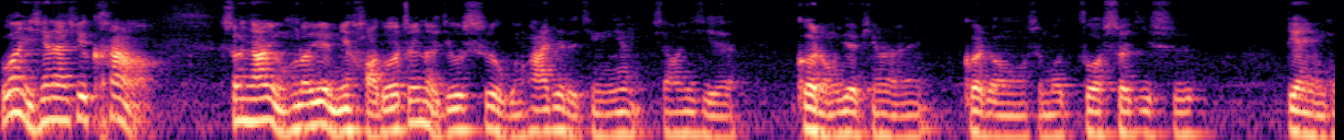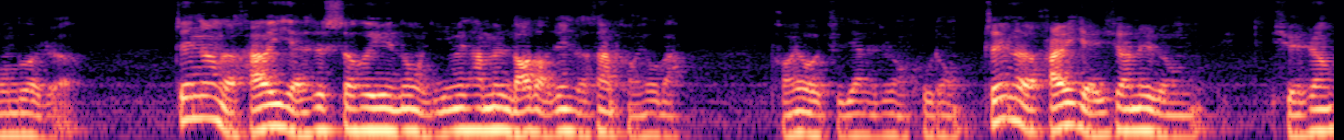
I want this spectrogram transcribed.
不过你现在去看啊，声响永恒的乐迷好多真的就是文化界的精英，像一些各种乐评人、各种什么做设计师、电影工作者，真正的还有一些是社会运动，因为他们老早认识的算朋友吧，朋友之间的这种互动，真的还有一些像那种学生，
